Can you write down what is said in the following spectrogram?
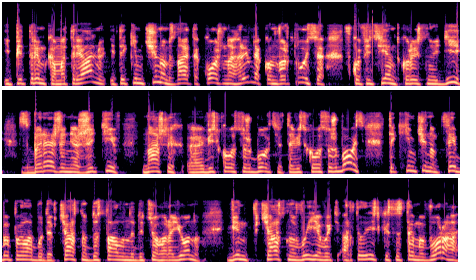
і підтримка матеріальну. І таким чином, знаєте, кожна гривня конвертується в коефіцієнт корисної дії збереження життів наших е, військовослужбовців та військовослужбовець. Таким чином, цей БПЛА буде вчасно доставлений до цього району. Він вчасно виявить артилерійські системи ворога,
